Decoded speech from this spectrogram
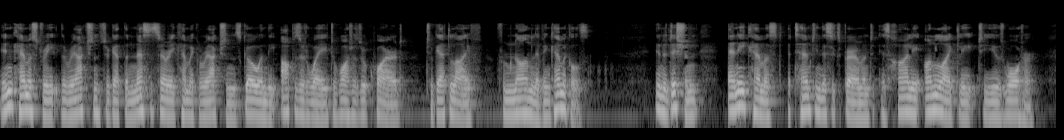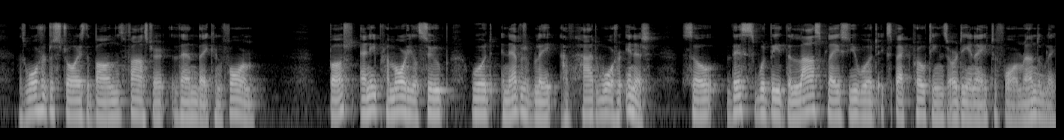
In chemistry, the reactions to get the necessary chemical reactions go in the opposite way to what is required to get life from non-living chemicals. In addition, any chemist attempting this experiment is highly unlikely to use water, as water destroys the bonds faster than they can form. But any primordial soup would inevitably have had water in it, so this would be the last place you would expect proteins or DNA to form randomly.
